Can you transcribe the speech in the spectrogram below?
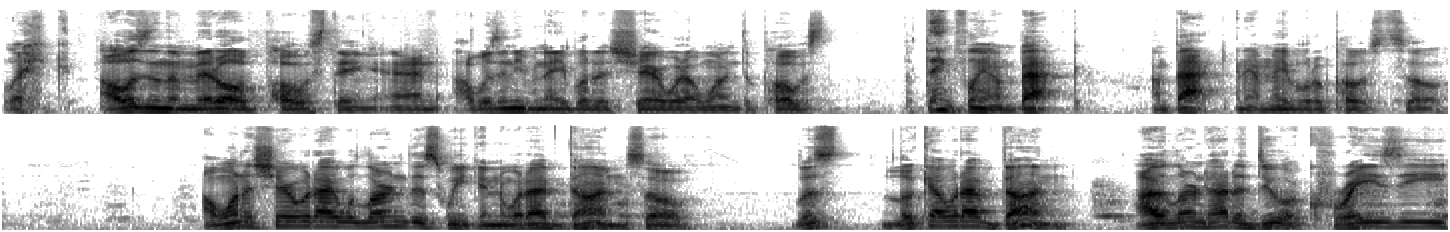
Like, I was in the middle of posting and I wasn't even able to share what I wanted to post. But thankfully, I'm back. I'm back and I'm able to post. So, I want to share what I learned this week and what I've done. So, let's look at what I've done. I learned how to do a crazy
